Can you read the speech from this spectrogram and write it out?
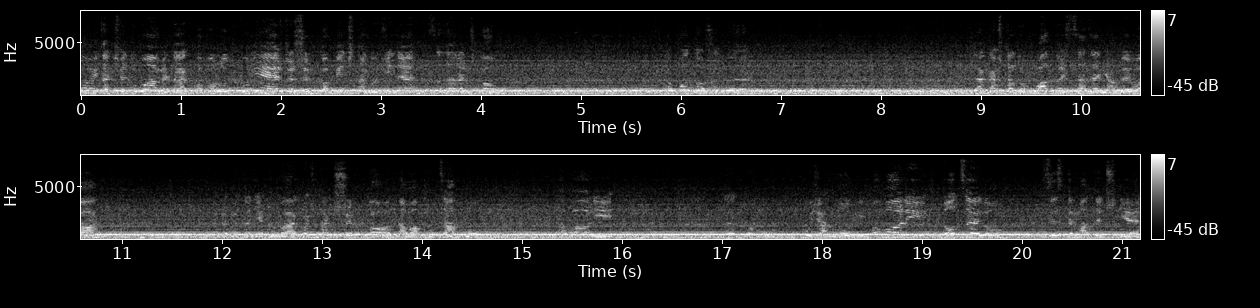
No i tak się tułamy, tak powolutku. Nie jeżdżę szybko, 5 na godzinę z zadareczką. To po to, żeby jakaś ta dokładność sadzenia była. Żeby to nie było jakoś tak szybko, na łapu capu. Powoli, jak to Puzian mówi, powoli, do celu, systematycznie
